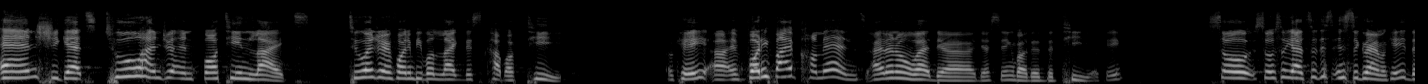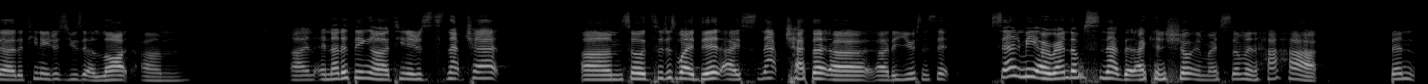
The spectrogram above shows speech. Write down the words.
and she gets 214 likes. 214 people like this cup of tea. Okay, uh, and 45 comments. I don't know what they're they're saying about the, the tea. Okay, so so so yeah. So this Instagram. Okay, the the teenagers use it a lot. Um, and another thing, uh, teenagers Snapchat. Um, so so just what I did. I Snapchatted uh, uh, the youth and said, "Send me a random snap that I can show in my sermon." Haha. Then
